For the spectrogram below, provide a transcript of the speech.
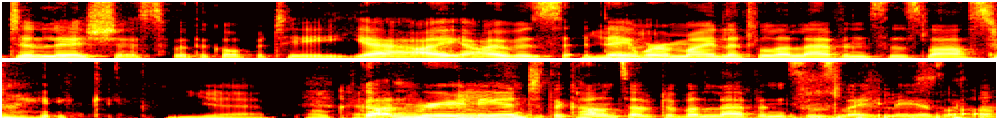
delicious with a cup of tea. Yeah, I, I was. They were my little elevenses last week. Yeah. Okay. Gotten really enough. into the concept of elevenses lately as well.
